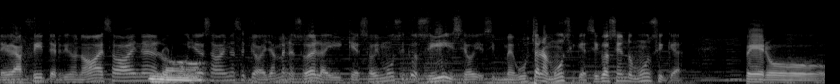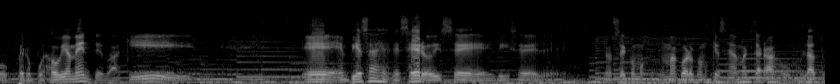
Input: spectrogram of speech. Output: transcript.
De gaffiter, digo, no, esa vaina, el No. orgullo, esa vaina se que vaya en Venezuela y que soy músico, sí, sí, sí, me gusta la música, sigo haciendo música, pero pero pues obviamente va aquí eh, empiezas desde cero dice dice no sé cómo no me acuerdo cómo es que se llama el carajo mulato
